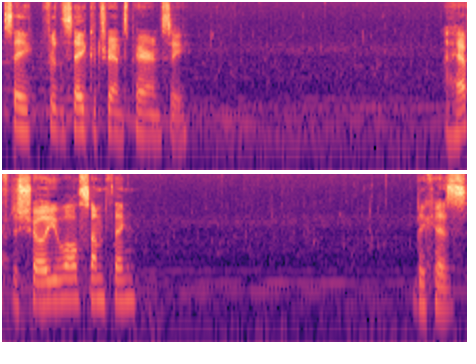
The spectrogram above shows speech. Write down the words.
say for the sake of transparency, I have to show you all something because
